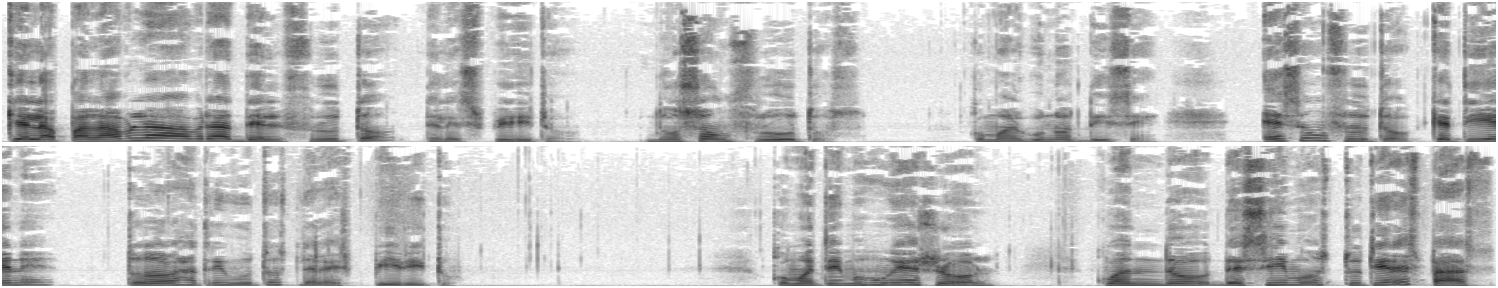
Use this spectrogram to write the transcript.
que la palabra habla del fruto del Espíritu. No son frutos, como algunos dicen. Es un fruto que tiene todos los atributos del Espíritu. Cometemos un error cuando decimos tú tienes paz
